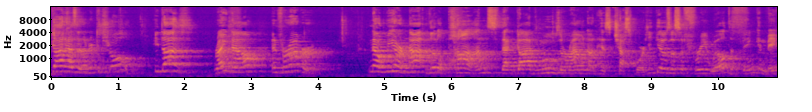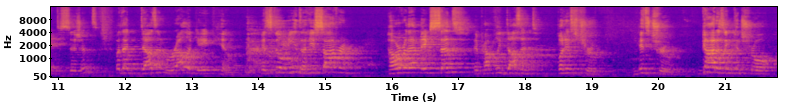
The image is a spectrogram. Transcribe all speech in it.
God has it under control. He does right now and forever. Now, we are not little pawns that God moves around on his chessboard. He gives us a free will to think and make decisions, but that doesn't relegate him. It still means that he's sovereign. However, that makes sense. It probably doesn't, but it's true. It's true. God is in control.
